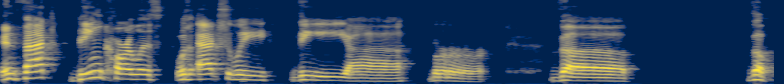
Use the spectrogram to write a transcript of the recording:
In fact, being carless was actually the uh the the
